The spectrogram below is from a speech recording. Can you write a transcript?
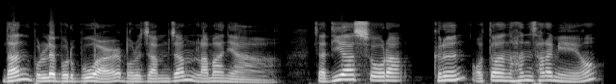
dan boleh berbual berjam-jam lamanya. 자, dia seorang 그는 어떠한 한 사람이에요.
